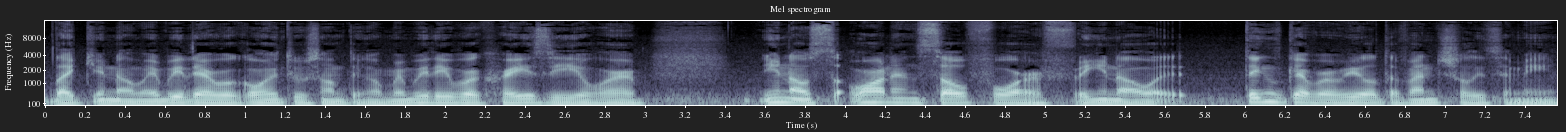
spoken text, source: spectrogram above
Like, you know, maybe they were going through something, or maybe they were crazy, or, you know, so on and so forth. You know, it, things get revealed eventually to me.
